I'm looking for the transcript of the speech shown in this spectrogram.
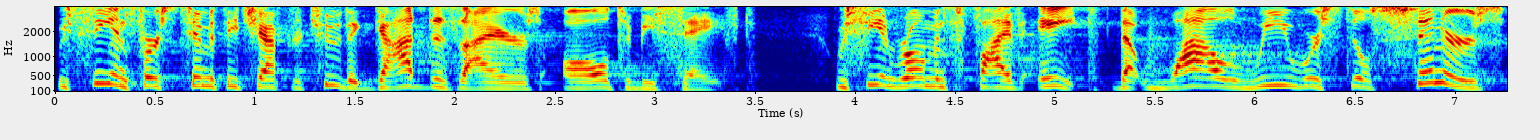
We see in 1 Timothy chapter 2 that God desires all to be saved. We see in Romans 5 8 that while we were still sinners,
